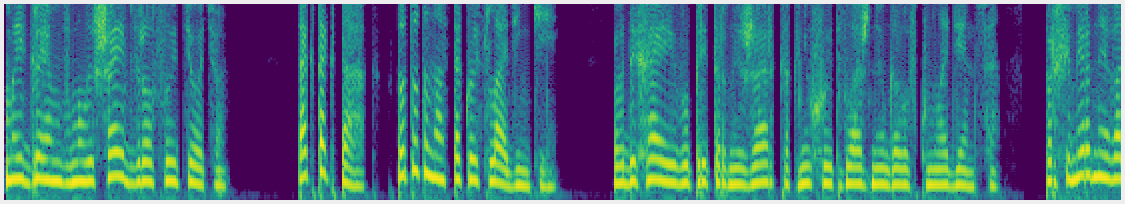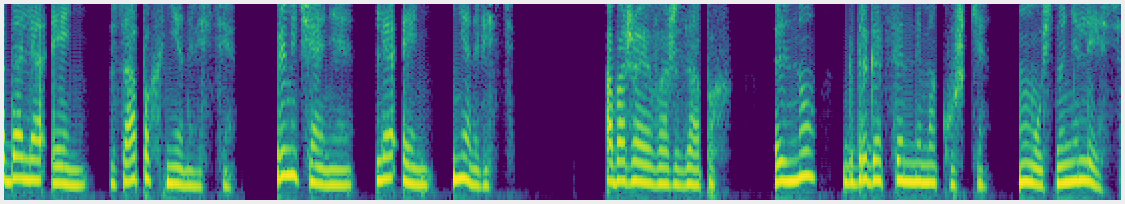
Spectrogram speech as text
мы играем в малыша и взрослую тетю. Так-так-так, кто тут у нас такой сладенький? Вдыхая его приторный жар, как нюхает влажную головку младенца. Парфюмерная вода ля энь, запах ненависти. Примечание. Ля энь, ненависть. Обожаю ваш запах. Льну к драгоценной макушке. Мусь, ну не лезь.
